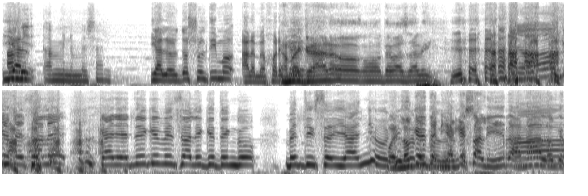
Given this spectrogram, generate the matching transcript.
Y, a, al- mí, a mí no me sale. y a los dos últimos, a lo mejor es Hombre, que- claro, ¿cómo te va a salir? No, que me sale, cállate que me sale que tengo 26 años. Pues lo que tenía que salir, Ana, lo que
